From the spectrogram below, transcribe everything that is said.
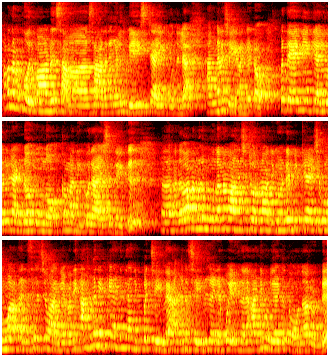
അപ്പം നമുക്ക് ഒരുപാട് സാധനങ്ങൾ വേസ്റ്റ് ആയി പോകുന്നില്ല. അങ്ങനെ ചെയ്യണം കേട്ടോ. ഇപ്പം തേങ്ങയൊക്കെ ആയാലും ഒരു രണ്ടോ മൂന്നോ ഒക്കെ മതി ഒരാഴ്ചത്തേക്ക്. അഥവാ നമ്മൾ മൂന്നെണ്ണം വാങ്ങിച്ചിട്ട് ഒരെണ്ണം അധികം കൊണ്ട് പിറ്റേ ആഴ്ച പോകുമ്പോൾ അതനുസരിച്ച് വാങ്ങിയാൽ മതി. അങ്ങനെയൊക്കെയാണ് ഞാൻ ഇപ്പം ചെയ്യുന്നത്. അങ്ങനെ ചെയ്ത് കഴിഞ്ഞപ്പോൾ എനിക്ക് നല്ല അടിപൊളിയായിട്ട് തോന്നാറുണ്ട്.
